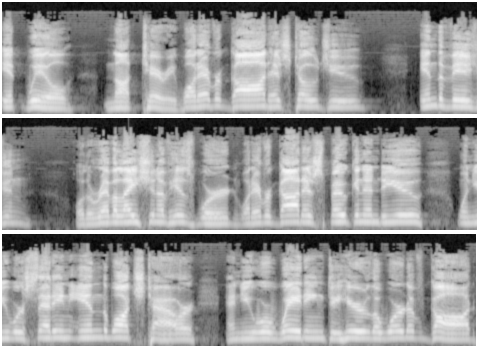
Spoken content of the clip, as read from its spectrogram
it will not tarry. Whatever God has told you in the vision or the revelation of His Word, whatever God has spoken into you when you were sitting in the watchtower and you were waiting to hear the Word of God,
